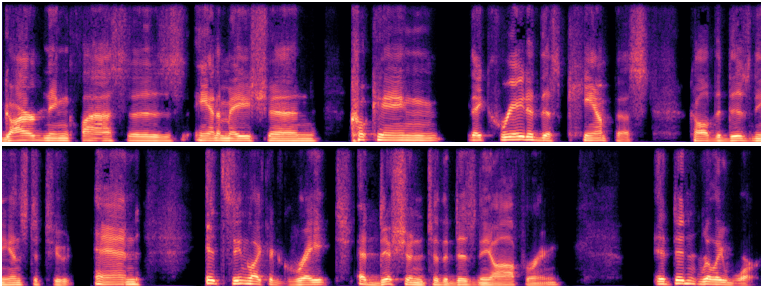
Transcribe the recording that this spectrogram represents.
gardening classes, animation, cooking. They created this campus called the Disney Institute. And it seemed like a great addition to the Disney offering. It didn't really work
